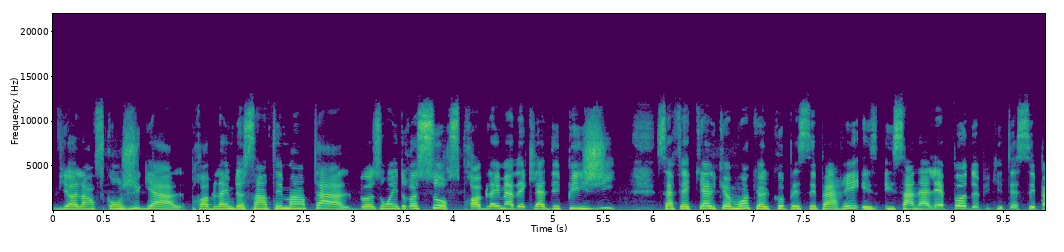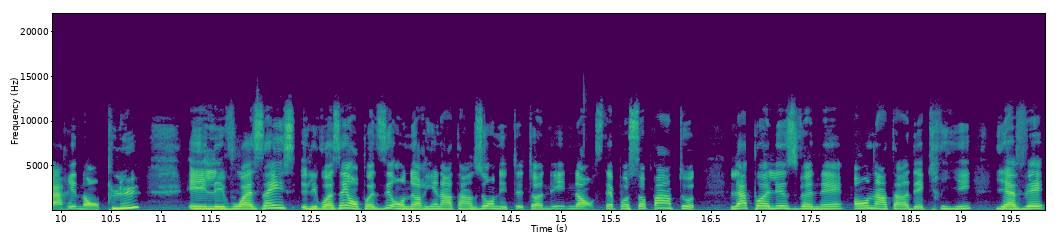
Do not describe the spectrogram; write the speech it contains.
violence conjugale, problème de santé mentale, besoin de ressources, problème avec la DPJ. Ça fait quelques mois que le couple est séparé et, ça n'allait pas depuis qu'il était séparé non plus. Et les voisins, les voisins ont pas dit on n'a rien entendu, on est étonnés. Non, c'était pas ça, pas en tout. La police venait, on entendait crier. Il y avait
